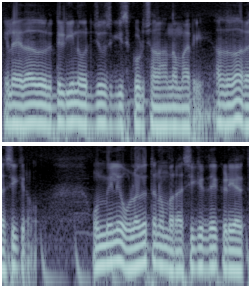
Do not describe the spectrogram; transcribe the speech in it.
இல்லை ஏதாவது ஒரு திடீர்னு ஒரு ஜூஸ் கீஸ் குடித்தோம் அந்த மாதிரி. அதை தான் ரசிக்கிறோம். உண்மையிலேயே உலகத்தை நம்ம ரசிக்கிறதே கிடையாது.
